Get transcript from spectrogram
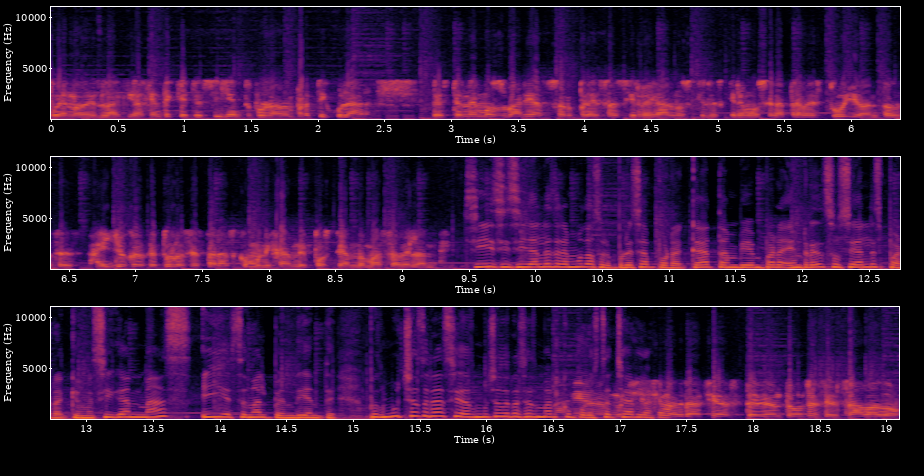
bueno, la, la gente que te sigue en tu programa en particular, les tenemos varias sorpresas y regalos que les queremos hacer a través tuyo, entonces ahí yo creo que tú los estarás comunicando y posteando más adelante. Sí, sí, sí, ya les daremos la sorpresa por acá también para en redes sociales para que me sigan más y estén al pendiente. Pues muchas gracias, muchas gracias Marco por esta charla. Muchísimas gracias, te veo entonces el sábado.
